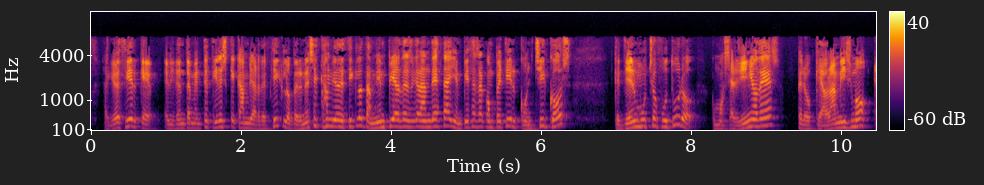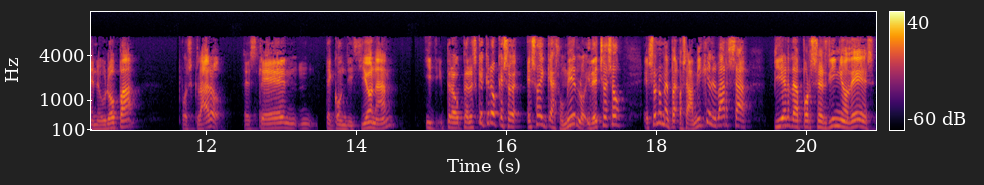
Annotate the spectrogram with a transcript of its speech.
O sea, quiero decir que evidentemente tienes que cambiar de ciclo, pero en ese cambio de ciclo también pierdes grandeza y empiezas a competir con chicos que tienen mucho futuro, como Serginho Des, pero que ahora mismo en Europa, pues claro, es que te condicionan pero, pero es que creo que eso, eso hay que asumirlo. Y de hecho, eso, eso no me. O sea, a mí que el Barça pierda por Serginho Des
